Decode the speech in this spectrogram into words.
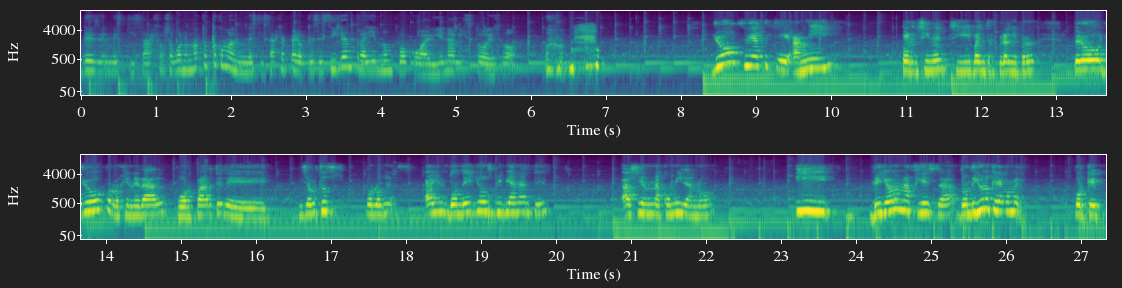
desde el mestizaje, o sea, bueno, no tanto como el mestizaje, pero que se siguen trayendo un poco. ¿Alguien ha visto eso? yo, fíjate que a mí, pero si no, iba a interrumpir a alguien, pero, pero yo, por lo general, por parte de mis abuelos, por lo hay donde ellos vivían antes, hacían una comida, ¿no? Y me llevaron a una fiesta donde yo no quería comer, porque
